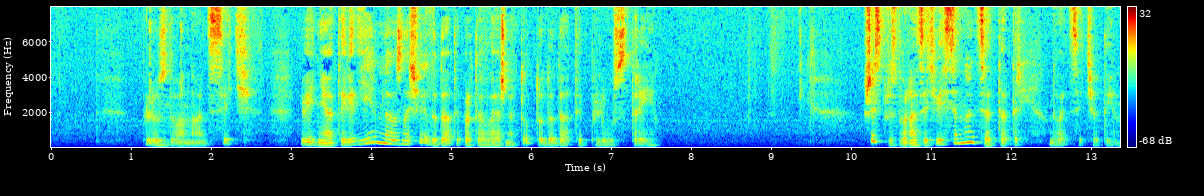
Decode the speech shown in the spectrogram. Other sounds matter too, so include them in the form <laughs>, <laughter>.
плюс 12. Відняти від'ємне означає додати протилежне, тобто додати плюс 3. 6 плюс 12 18 та 3 21.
